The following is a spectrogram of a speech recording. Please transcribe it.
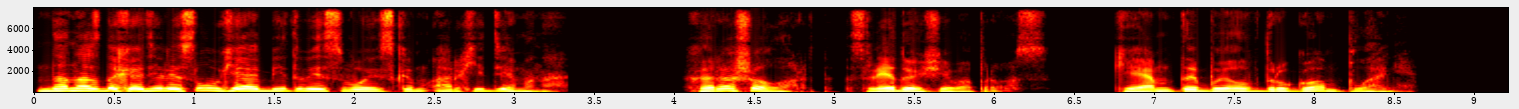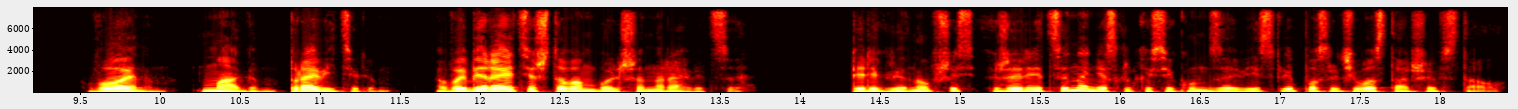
До нас доходили слухи о битве с войском архидемона. Хорошо, лорд. Следующий вопрос. Кем ты был в другом плане? Воином, магом, правителем. Выбирайте, что вам больше нравится. Переглянувшись, жрецы на несколько секунд зависли, после чего старший встал.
